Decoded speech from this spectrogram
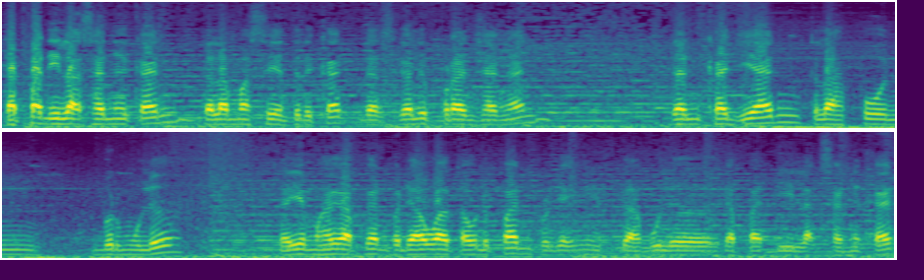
dapat dilaksanakan dalam masa yang terdekat dan segala perancangan dan kajian telah pun bermula. Saya mengharapkan pada awal tahun depan projek ini sudah mula dapat dilaksanakan.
